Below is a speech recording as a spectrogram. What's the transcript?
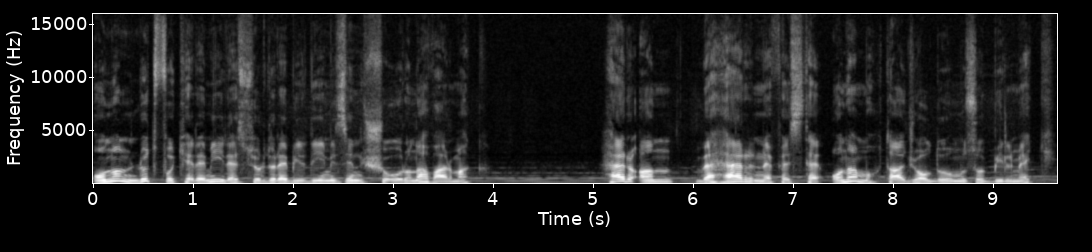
onun lütfu keremiyle sürdürebildiğimizin şuuruna varmak, her an ve her nefeste ona muhtaç olduğumuzu bilmek,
